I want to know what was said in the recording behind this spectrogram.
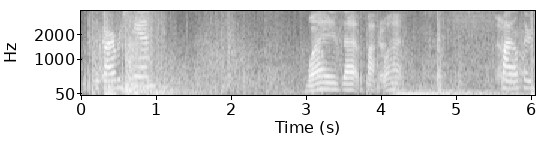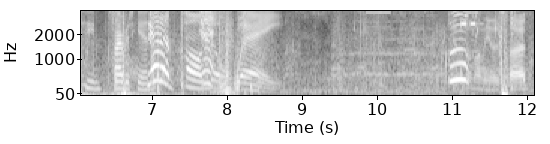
The garbage can, Why is that fi- what? So, Pile uh, 13. Garbage can. Get him! Oh Yes! no way! Ooh. on the other side.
